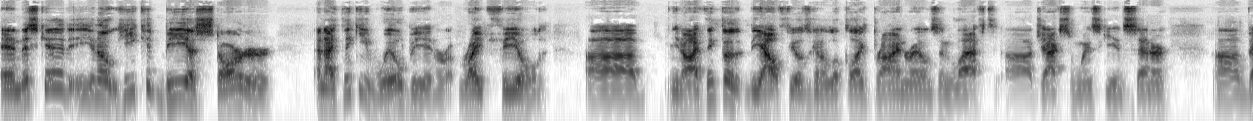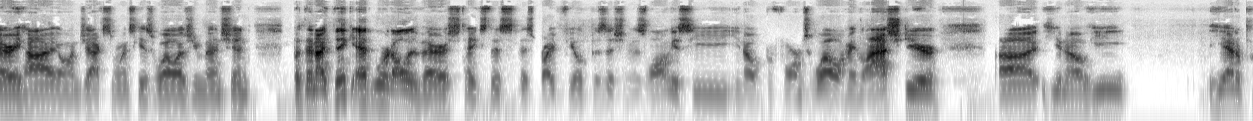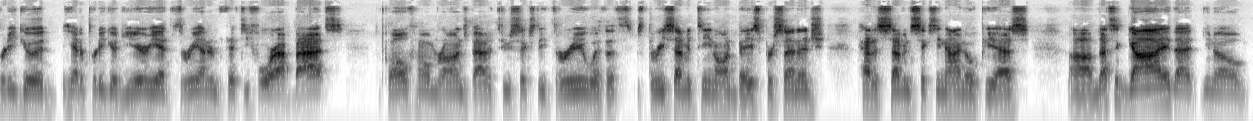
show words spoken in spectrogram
And this kid, you know, he could be a starter, and I think he will be in right field uh, you know, I think the the outfield is going to look like Bryan Reynolds in left, uh, Jack Suwinski in center. Uh, very high on Jack Suwinski as well as you mentioned, but then I think Edward Olivares takes this this right field position as long as he you know performs well. I mean, last year, uh, you know he he had a pretty good he had a pretty good year. He had 354 at bats. 12 home runs, batted 263 with a 317 on base percentage, had a 769 OPS. Um, that's a guy that, you know,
